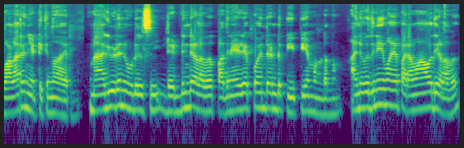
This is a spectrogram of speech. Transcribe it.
വളരെ ഞെട്ടിക്കുന്നതായിരുന്നു. മാഗിയുടെ നൂഡിൽസിൽ ലെഡിന്റെ അളവ് പതിനേഴ് പോയിന്റ് രണ്ട് പി പി എം ഉണ്ടെന്നും അനുവദനീയമായ പരമാവധി അളവ്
